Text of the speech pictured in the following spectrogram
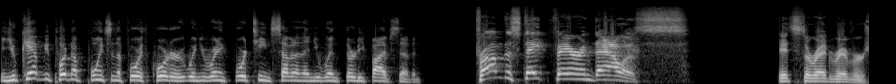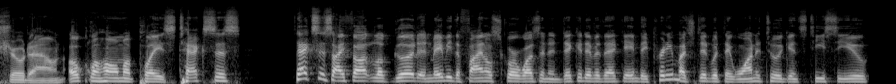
And you can't be putting up points in the fourth quarter when you're winning 14 7 and then you win 35 7. From the State Fair in Dallas, it's the Red River Showdown. Oklahoma plays Texas. Texas, I thought, looked good, and maybe the final score wasn't indicative of that game. They pretty much did what they wanted to against TCU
